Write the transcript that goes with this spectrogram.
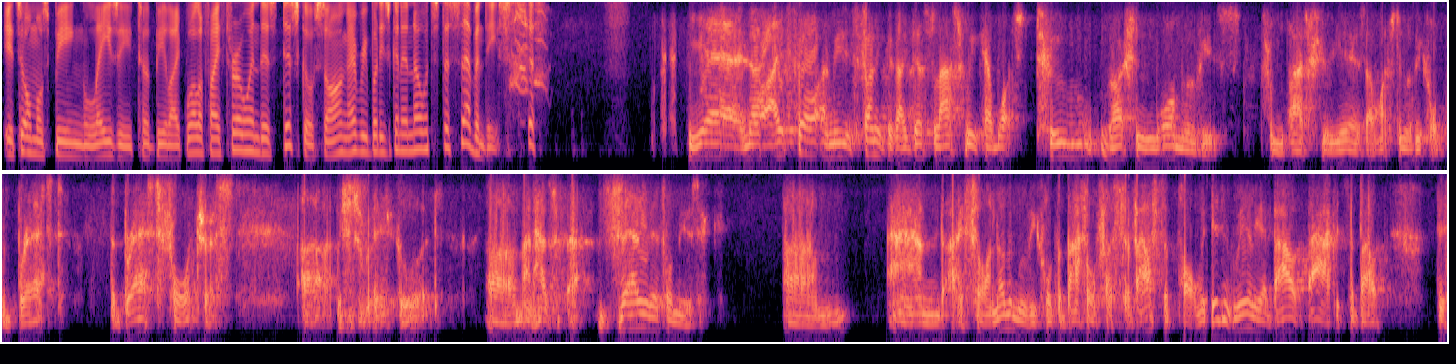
it's almost being lazy to be like, well, if I throw in this disco song, everybody's going to know it's the 70s. yeah, no, I saw, I mean, it's funny because I just last week I watched two Russian war movies from the last few years. I watched a movie called The Brest, The Brest Fortress, uh, which is really good um, and has uh, very little music. Um, and I saw another movie called The Battle for Sevastopol, which isn't really about that. It's about this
